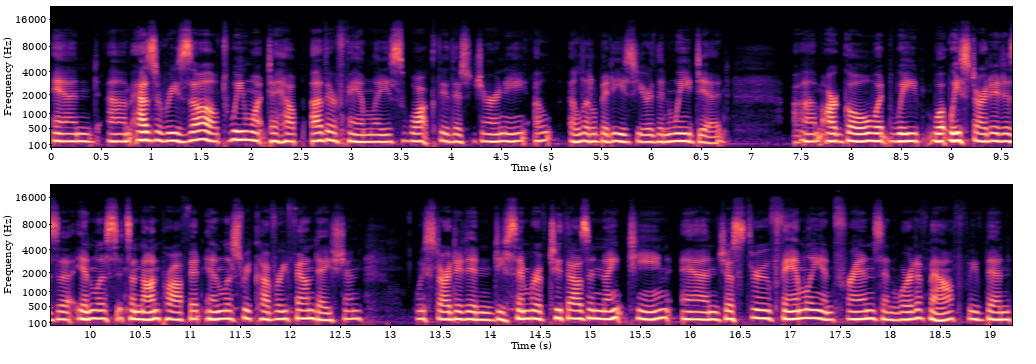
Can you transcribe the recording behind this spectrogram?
And um, as a result, we want to help other families walk through this journey a, a little bit easier than we did um, our goal, what we what we started is a endless. It's a nonprofit, Endless Recovery Foundation. We started in December of 2019, and just through family and friends and word of mouth, we've been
